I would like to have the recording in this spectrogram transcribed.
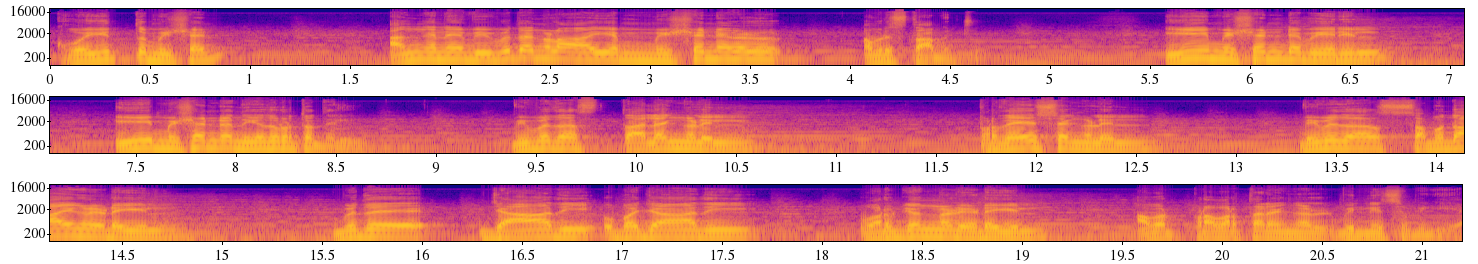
കൊയ്ത്ത് മിഷൻ അങ്ങനെ വിവിധങ്ങളായ മിഷനുകൾ അവർ സ്ഥാപിച്ചു. ഈ മിഷന്റെ പേരിൽ ഈ മിഷന്റെ നേതൃത്വത്തിൽ വിവിധ സ്ഥലങ്ങളിൽ പ്രദേശങ്ങളിൽ വിവിധ സമുദായങ്ങളിടയിൽ വിവിധ ജാതി ഉപജാതി വർഗങ്ങളുടെ ഇടയിൽ അവർ പ്രവർത്തനങ്ങൾ വിന്യസിപ്പിക്കുക.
